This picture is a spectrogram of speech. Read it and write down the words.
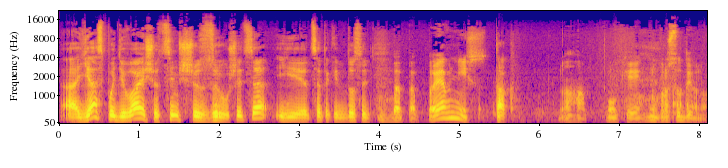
А Я сподіваюся, що цим щось зрушиться, і це такий досить БПП вніс? так. Ага, окей. Ну просто дивно.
